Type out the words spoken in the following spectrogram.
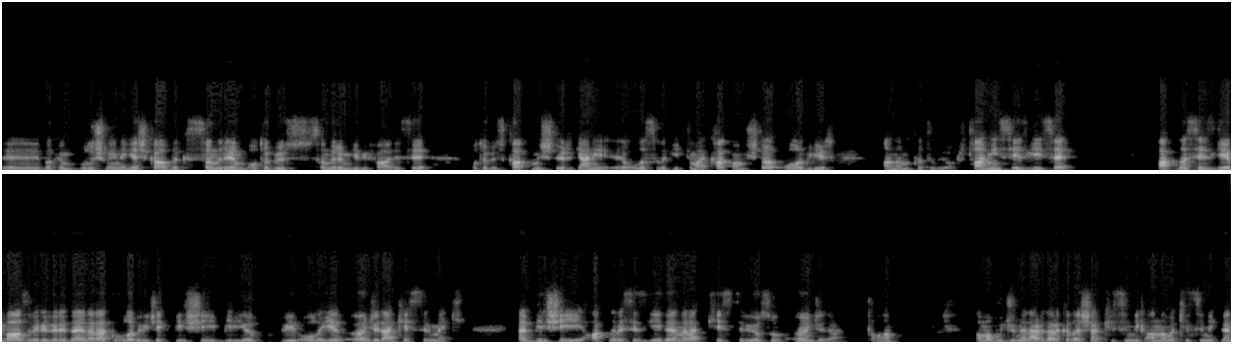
Ee, bakın buluşma yerine geç kaldık. Sanırım otobüs, sanırım gibi ifadesi. Otobüs kalkmıştır. Yani e, olasılık, ihtimal kalkmamış da olabilir anlamı katılıyor. Tahmin sezgi ise akla sezgiye bazı verilere dayanarak olabilecek bir şeyi, bir yıl, bir olayı önceden kestirmek. Yani bir şeyi akla ve sezgiye dayanarak kestiriyorsun önceden. Tamam Ama bu cümlelerde arkadaşlar kesinlik anlamı kesinlikle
